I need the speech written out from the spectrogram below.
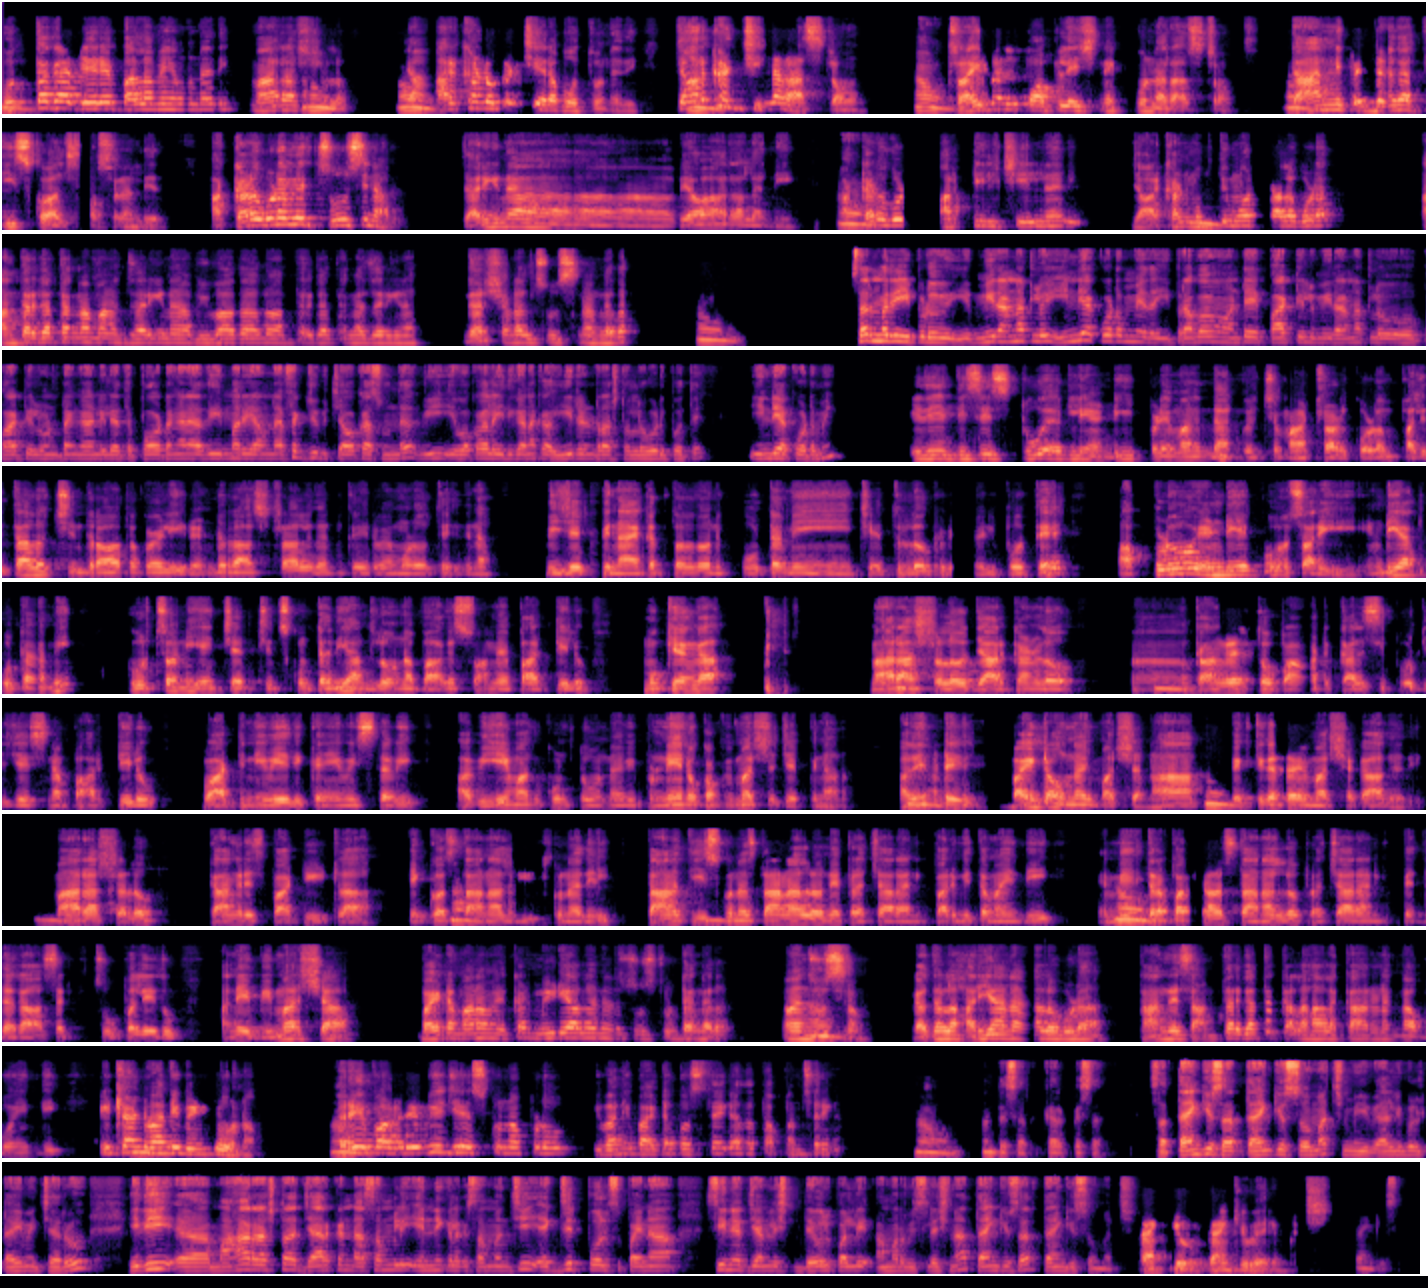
కొత్తగా చేరే బలమే ఉన్నది మహారాష్ట్రలో. జార్ఖండ్ ఒకటి చేరబోతున్నది. జార్ఖండ్ చిన్న రాష్ట్రం. ట్రైబల్ పాపులేషన్ ఎక్కువ ఉన్న రాష్ట్రం దాన్ని పెద్దగా తీసుకోవాల్సిన అవసరం లేదు. అక్కడ కూడా మీరు చూసినారు. జరిగిన వ్యవహారాలన్నీ. అక్కడ కూడా పార్టీలు చీలినవి. జార్ఖండ్. ముక్తి మోర్చాలో కూడా అంతర్గతంగా మనం జరిగిన వివాదాలు అంతర్గతంగా జరిగిన ఘర్షణలు చూసినాం కదా. సార్ మరి ఇప్పుడు మీరు అన్నట్లు ఇండియా కూటమి మీద ఈ ప్రభావం అంటే పార్టీలు మీరు అన్నట్లు పార్టీలు ఉండటం కానీ లేకపోతే పోవటం కానీ అది మరి ఏమైనా ఎఫెక్ట్ చూపించే అవకాశం ఉందా? ఒకవేళ ఇది కనుక ఈ రెండు రాష్ట్రాల్లో ఓడిపోతే ఇండియా కూటమి? ఇది దిస్ ఈస్ టూ ఎర్లీ అండి. ఇప్పుడే మనం దాని గురించి మాట్లాడుకోవడం. ఫలితాలు వచ్చిన తర్వాత ఒకవేళ ఈ రెండు రాష్ట్రాలు కనుక ఇరవై మూడవ తేదీన బీజేపీ నాయకత్వంలోని కూటమి చేతుల్లోకి వెళ్ళిపోతే అప్పుడు ఎన్డీఏ సారీ ఇండియా కూటమి కూర్చొని ఏం చర్చించుకుంటది? అందులో ఉన్న భాగస్వామ్య పార్టీలు ముఖ్యంగా మహారాష్ట్రలో జార్ఖండ్లో. కాంగ్రెస్తో పాటు కలిసి పోటీ చేసిన పార్టీలు వాటి నివేదిక ఏమిస్తవి? అవి ఏమనుకుంటూ ఉన్నవి? ఇప్పుడు నేను ఒక విమర్శ చెప్పినాను. అదే. అంటే బయట ఉన్న విమర్శ నా. వ్యక్తిగత విమర్శ కాదు అది. మహారాష్ట్రలో కాంగ్రెస్ పార్టీ ఇట్లా ఎక్కువ స్థానాలు తీసుకున్నది. తాను తీసుకున్న స్థానాల్లోనే ప్రచారానికి పరిమితమైంది. ఇతర పక్షాల స్థానాల్లో ప్రచారానికి పెద్దగా ఆసక్తి చూపలేదు అనే విమర్శ బయట మనం ఎక్కడ మీడియాలోనే చూస్తుంటాం కదా. మనం. చూసినాం. గతంలో హర్యానాలో కూడా కాంగ్రెస్ అంతర్గత కలహాల కారణంగా పోయింది. ఇట్లాంటివన్నీ వింటూ ఉన్నాం. రేపు వాళ్ళు రివ్యూ చేసుకున్నప్పుడు ఇవన్నీ బయటకు వస్తాయి కదా తప్పనిసరిగా. అంతే సార్. కరెక్టే sir. Sir thank you sir. Thank you so much me valuable time ఇచ్చారు. ఇది మహారాష్ట్ర జార్ఖండ్ అసెంబ్లీ ఎన్నికలకు సంబంధించి ఎగ్జిట్ పోల్స్ పైన సీనియర్ జర్నలిస్ట్ దేవులపల్లి అమర్ విశ్లేషణ. Thank you sir thank you so much thank you thank you very much thank you sir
